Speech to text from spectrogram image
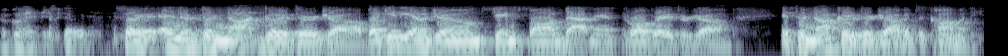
oh, go ahead, David. So, so, and if they're not good at their job, like Indiana Jones, James Bond, Batman, they're all great at their job. If they're not good at their job, it's a comedy.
